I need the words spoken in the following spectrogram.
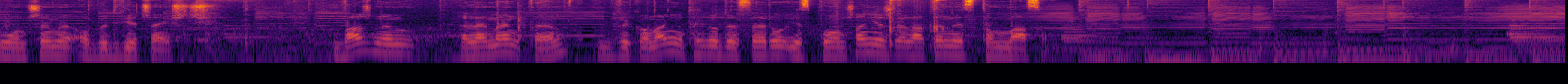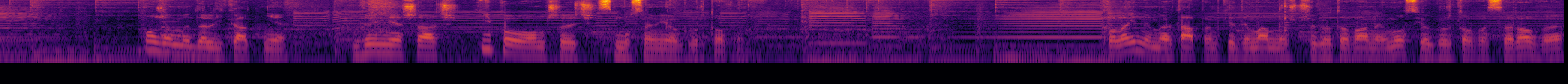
łączymy obydwie części. Ważnym elementem w wykonaniu tego deseru jest połączenie żelatyny z tą masą. Możemy delikatnie wymieszać i połączyć z musem jogurtowym. Kolejnym etapem, kiedy mamy już przygotowany mus jogurtowo-serowy,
